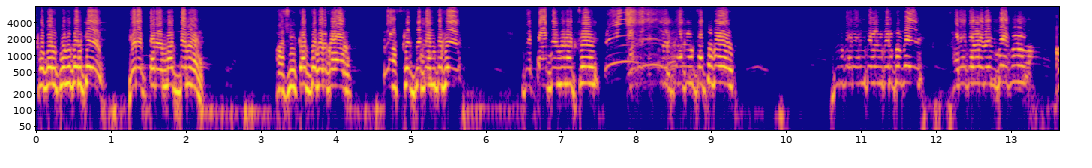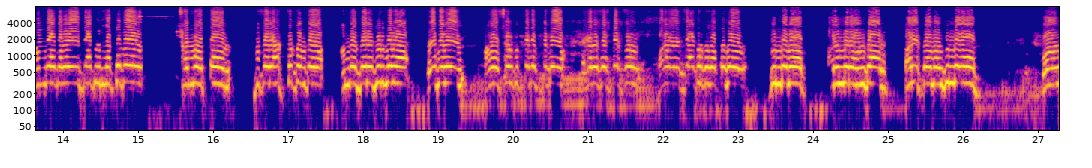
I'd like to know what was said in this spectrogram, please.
সকল খুনিদেরকে গ্রেপ্তারের মাধ্যমে ফাঁসি কার্যকর করার আজকের প্রোগ্রাম থেকে যে তার জানাচ্ছি জাতীয় ছাত্রদল দুর্বার আমরা বিচারে জিন্দাবাদ। আনন্দের অহংকার। জিন্দাবাদ। মহান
